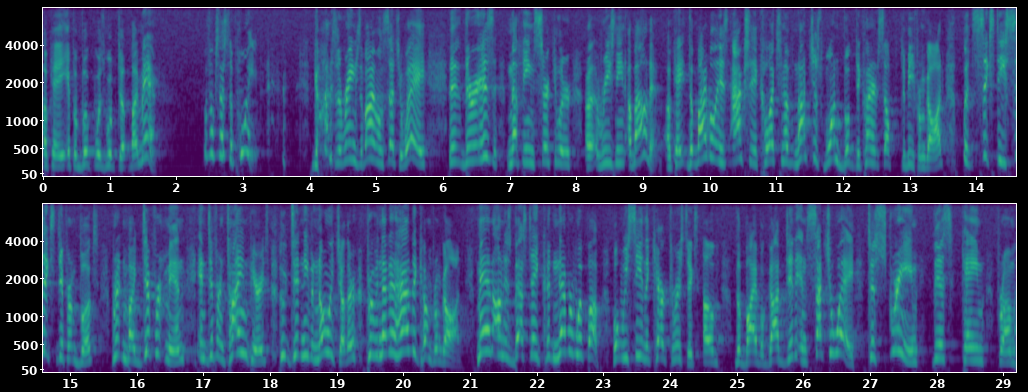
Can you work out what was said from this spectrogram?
okay, if a book was whipped up by man. But folks, that's the point. God has arranged the Bible in such a way that there is nothing circular uh, reasoning about it. Okay? The Bible is actually a collection of not just one book declaring itself to be from God, but 66 different books written by different men in different time periods who didn't even know each other, proving that it had to come from God. Man on his best day could never whip up what we see in the characteristics of the Bible. God did it in such a way to scream, This came from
